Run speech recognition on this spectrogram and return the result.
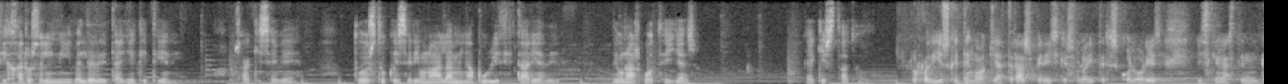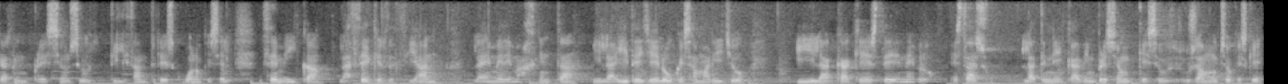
Fijaros el nivel de detalle que tiene. O sea, aquí se ve todo esto que sería una lámina publicitaria de, de unas botellas. Y aquí está todo. Los rodillos que tengo aquí atrás, veréis que solo hay tres colores. Es que en las técnicas de impresión se utilizan tres, bueno, que es el CMYK, la C que es de cian, la M de magenta y la I de yellow que es amarillo y la K que es de negro. Esta es la técnica de impresión que se usa mucho, que es que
